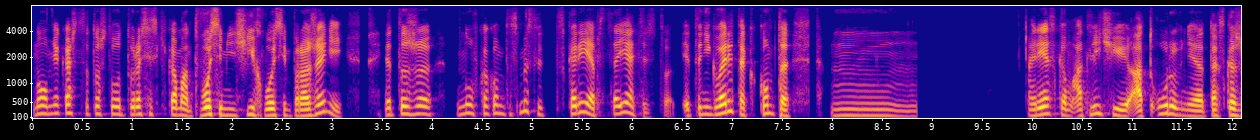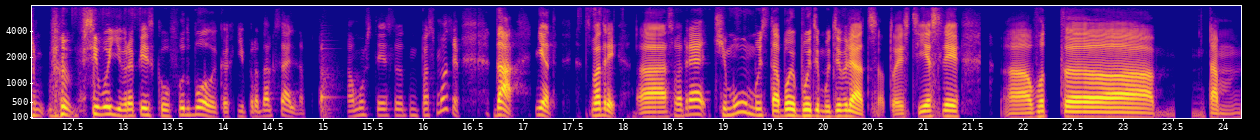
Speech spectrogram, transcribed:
но мне кажется, то, что вот у российских команд 8 ничьих, 8 поражений, это же, ну, в каком-то смысле, скорее обстоятельства. Это не говорит о каком-то резком отличии от уровня, так скажем, всего европейского футбола, как ни парадоксально. Потому что если вот мы посмотрим... Да, нет, смотри, э, смотря чему мы с тобой будем удивляться. То есть если э, вот э, там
